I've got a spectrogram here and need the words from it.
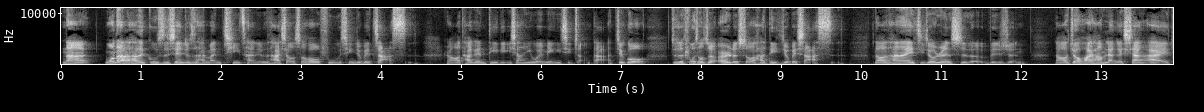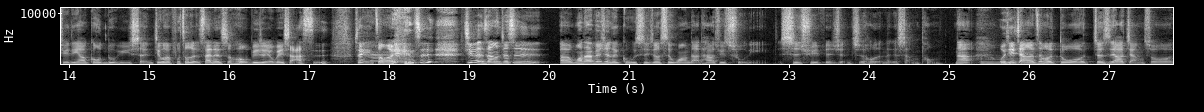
那 Wanda 他的故事线就是还蛮凄惨，就是他小时候父母亲就被炸死，然后他跟弟弟相依为命一起长大，结果就是复仇者二的时候，他弟弟就被杀死。然后他那一集就认识了 Vision，然后就后来他们两个相爱，决定要共度余生。结果复仇者三的时候，Vision 又被杀死。所以总而言之，基本上就是呃，WandaVision 的故事就是 Wanda 他要去处理失去 Vision 之后的那个伤痛。那我其实讲了这么多，就是要讲说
